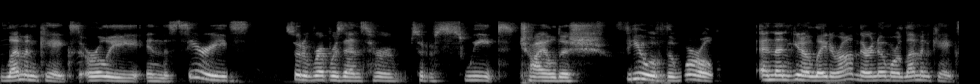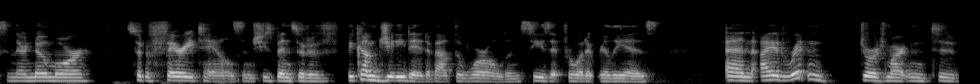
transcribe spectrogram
lemon cakes early in the series sort of represents her sort of sweet, childish view of the world. And then, you know, later on, there are no more lemon cakes and there are no more sort of fairy tales. And she's been sort of become jaded about the world and sees it for what it really is. And I had written George Martin to,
